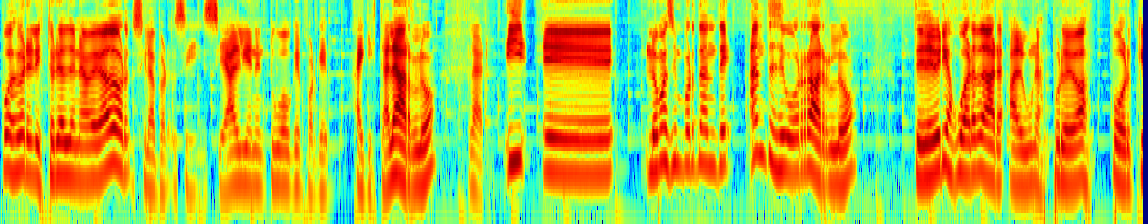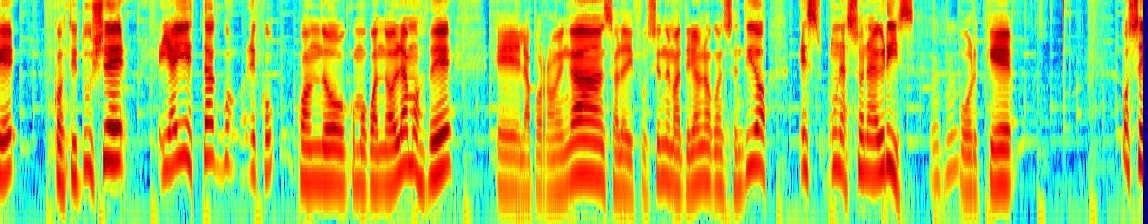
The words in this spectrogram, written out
Puedes ver el historial del navegador, si, la per- si, si alguien tuvo que, porque hay que instalarlo. Claro. Y eh, lo más importante, antes de borrarlo, te deberías guardar algunas pruebas porque constituye, y ahí está eh, cu- cuando, como cuando hablamos de eh, la pornovenganza la difusión de material no consentido, es una zona gris, porque vos a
